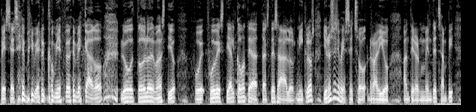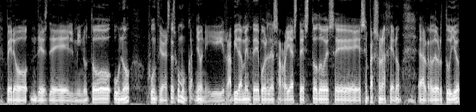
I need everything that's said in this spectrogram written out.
pese a ese primer comienzo de Me Cago, luego todo lo demás, tío, fue, fue bestial cómo te adaptaste a los micros. Yo no sé si habías hecho radio anteriormente, Champi, pero desde el minuto uno funcionaste como un cañón y rápidamente pues desarrollaste todo ese, ese personaje ¿no? alrededor tuyo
